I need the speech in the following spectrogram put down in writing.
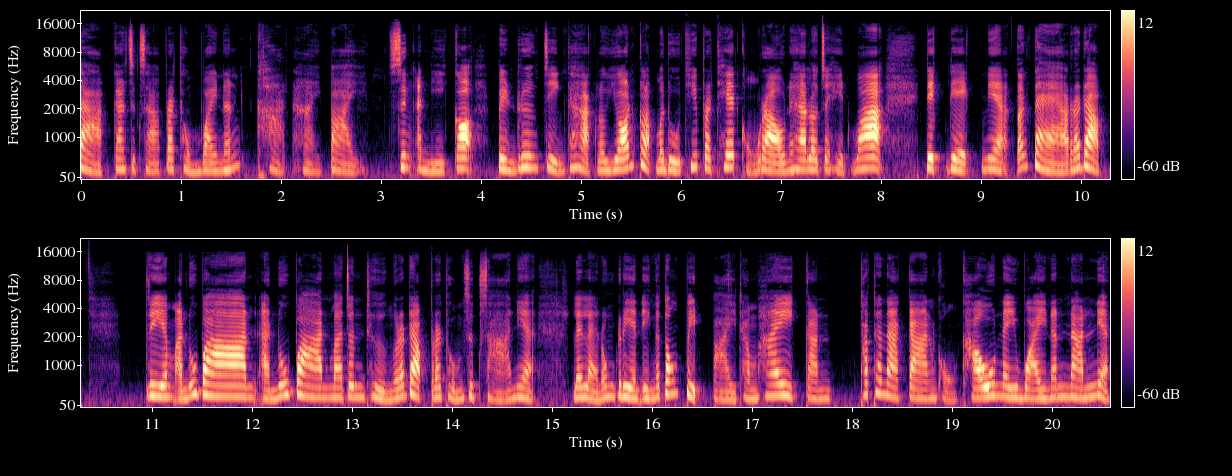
จากการศึกษาประถมวัยนั้นขาดหายไป ซึ่งอันนี้ก็เป็นเรื่องจริงถ้าหากเราย้อนกลับมาดูที่ประเทศของเรานะคะเราจะเห็นว่าเด็กๆเนี่ยตั้งแต่ระดับเตรียมอนุบาล อนุบาลมาจนถึงระดับประถมศึกษาเนี่ยหลาย ๆ โรงเรียนเองก็ต้องปิดไปทำให้การพัฒนาการของเขาในวัยนั้น ๆ เนี่ย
